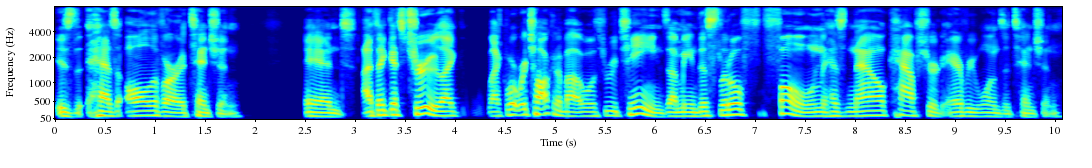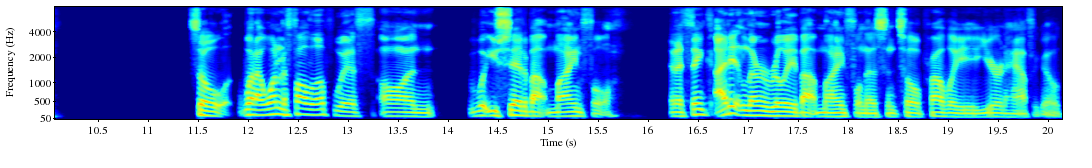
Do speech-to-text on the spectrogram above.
is has all of our attention. And I think that's true. Like like what we're talking about with routines. I mean, this little phone has now captured everyone's attention. So, what I wanted to follow up with on what you said about mindful, and I think I didn't learn really about mindfulness until probably a year and a half ago,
